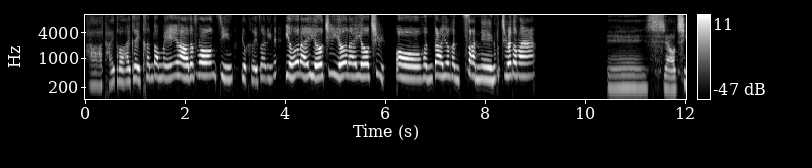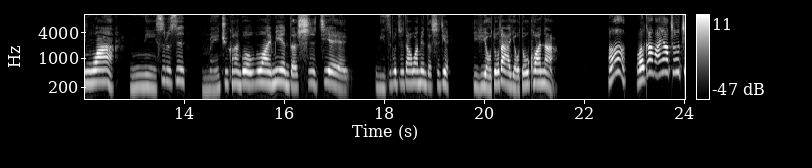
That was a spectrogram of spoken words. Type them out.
啊，抬头还可以看到美好的风景，又可以在里面游来游去，游来游去，哦，很大又很赞呢，你不觉得吗？诶，小青蛙，你是不是没去看过外面的世界？你知不知道外面的世界有多大，有多宽呐？嗯，我干嘛要出去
